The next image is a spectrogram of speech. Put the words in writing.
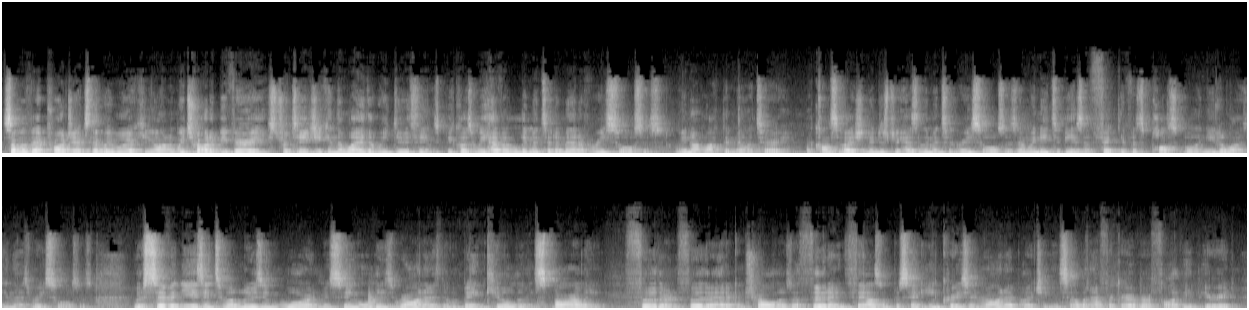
some of our projects that we're working on, and we try to be very strategic in the way that we do things because we have a limited amount of resources. We're not like the military. The conservation industry has limited resources, and we need to be as effective as possible in utilising those resources. We're seven years into a losing war, and we're seeing all these rhinos that were being killed and spiralling further and further out of control. There was a 13,000% increase in rhino poaching in southern Africa over a five year period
